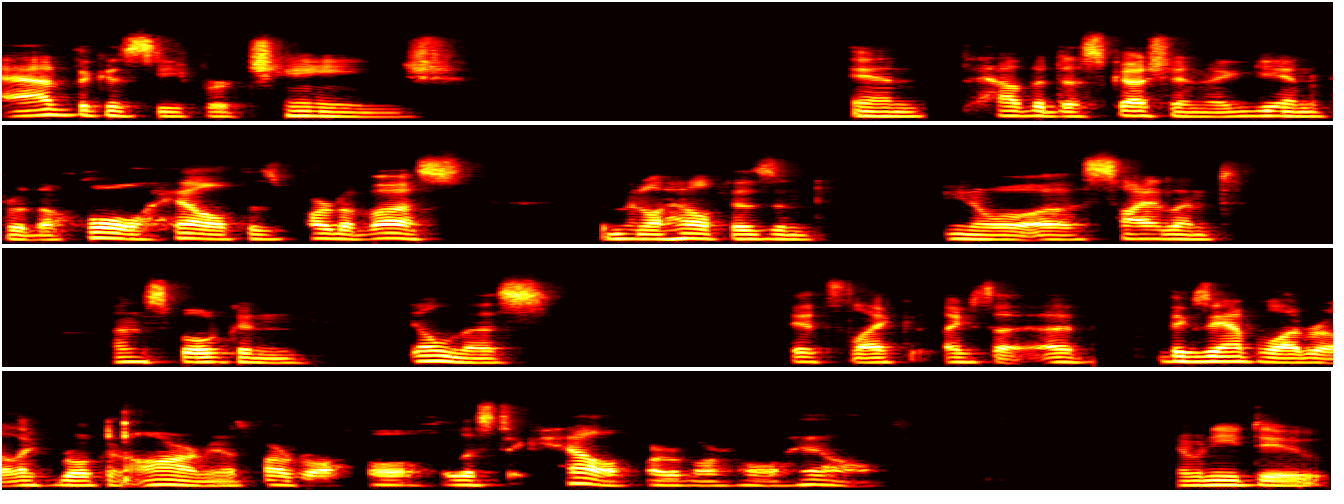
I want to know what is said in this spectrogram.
advocacy for change and how the discussion again for the whole health is part of us the mental health isn't you know a silent unspoken illness it's like like a, uh, the example I brought, like broken arm, you know, it's part of our whole holistic health, part of our whole health. And we need to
